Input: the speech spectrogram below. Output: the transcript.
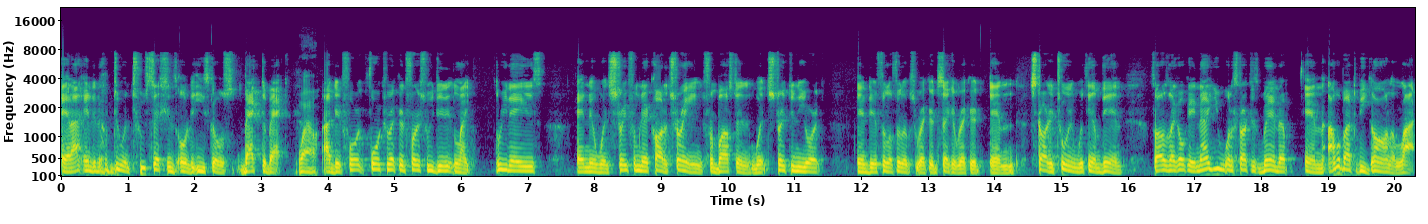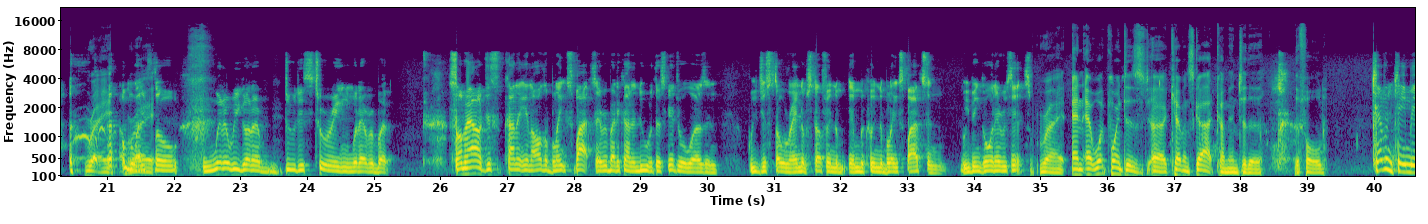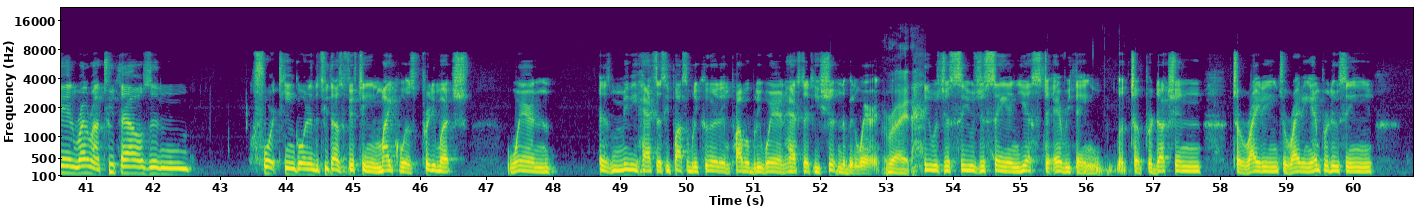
And I ended up doing two sessions on the East Coast back to back. Wow. I did Fork, Forks record first. We did it in like three days, and then went straight from there. Caught a train from Boston, went straight to New York, and did Philip Phillips record, second record, and started touring with him then. So I was like, okay, now you want to start this band up, and I'm about to be gone a lot. Right. I'm like, right. so when are we gonna do this touring, whatever? But somehow, just kind of in all the blank spots, everybody kind of knew what their schedule was, and we just throw random stuff in the, in between the blank spots, and we've been going ever since. Right. And at what point does uh, Kevin Scott come into the the fold? Kevin came in right around 2014, going into 2015. Mike was pretty much wearing as many hats as he possibly could, and probably wearing hats that he shouldn't have been wearing. Right. He was just he was just saying yes to everything, to production, to writing, to writing and producing,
